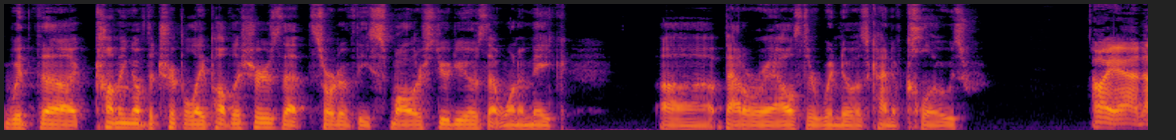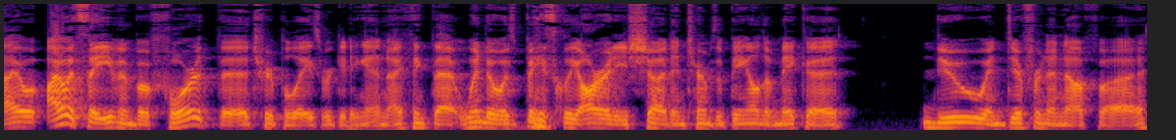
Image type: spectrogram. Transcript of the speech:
with the coming of the AAA publishers, that sort of these smaller studios that want to make uh, battle royales, their window has kind of closed? Oh yeah, and I I would say even before the AAA's were getting in, I think that window was basically already shut in terms of being able to make a new and different enough uh,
